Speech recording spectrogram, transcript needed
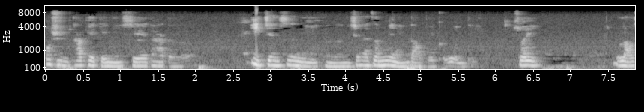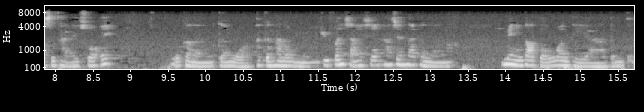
或许他可以给你一些他的。意见是你可能你现在正面临到的一个问题，所以我老师才说，哎，我可能跟我他跟他的女儿去分享一些他现在可能面临到的问题啊等等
